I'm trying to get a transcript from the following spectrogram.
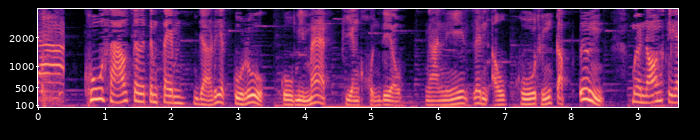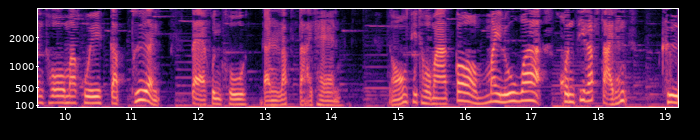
ได้ครูสาวเจอเต็มๆอย่าเรียกกูลูกกูมีแม่เพียงคนเดียว งานนี้เล่นเอาครูถึงกับอึ้งเมื่อน้องนักเรียนโทรมาคุยกับเพื่อน แต่คุณครูดันรับสายแทน น้องที่โทรมาก็ไม่รู้ว่าคนที่รับสายนั้นคือ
